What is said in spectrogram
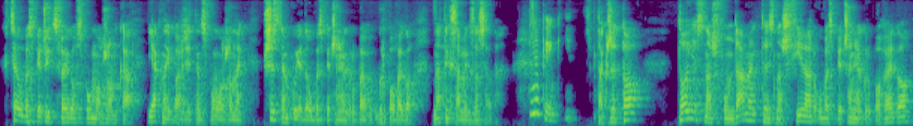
chce ubezpieczyć swojego współmałżonka, jak najbardziej ten współmałżonek przystępuje do ubezpieczenia grupowego na tych samych zasadach. No pięknie. Także to, To jest nasz fundament, to jest nasz filar ubezpieczenia grupowego.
